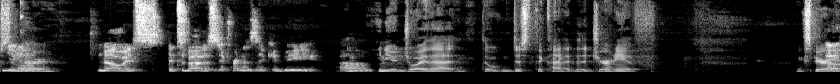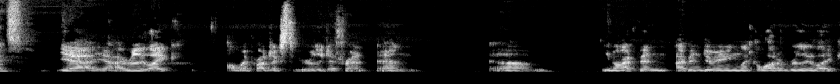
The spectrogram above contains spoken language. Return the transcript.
similar? No, it's it's about as different as it could be. Um, and you enjoy that, the just the kind of the journey of experience. Uh, yeah, yeah, I really like all my projects to be really different, and um, you know, I've been I've been doing like a lot of really like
